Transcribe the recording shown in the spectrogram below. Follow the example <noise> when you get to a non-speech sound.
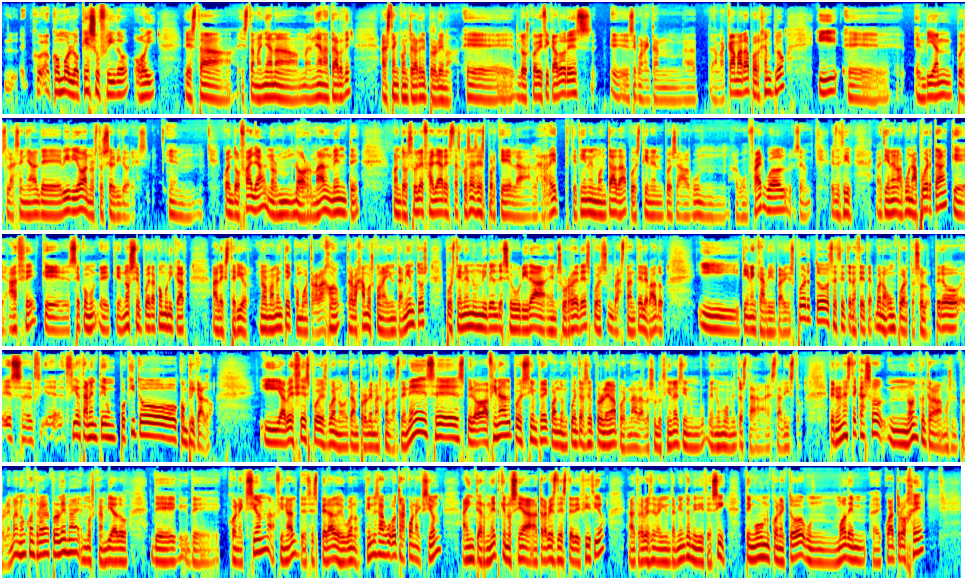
cómo lo que he sufrido hoy, esta, esta mañana, mañana tarde, hasta encontrar el problema. Eh, los codificadores eh, se conectan a, la cámara, por ejemplo, y envían pues la señal de vídeo a nuestros servidores. Em, cuando falla, normalmente cuando suele fallar estas cosas es porque la, red que tienen montada pues tienen pues algún algún firewall es decir tienen alguna puerta que hace que se eh, que no se pueda comunicar al exterior. Normalmente como trabajo trabajamos con ayuntamientos pues tienen un nivel de seguridad en sus redes pues bastante elevado. Y tienen que abrir varios puertos etcétera etcétera. Bueno un puerto solo pero es eh, ciertamente un poquito complicado y a veces pues bueno dan problemas con las DNS pero al final pues siempre cuando encuentras el problema pues nada lo solucionas y en un, en un momento está, está listo. Pero en este caso no encontrábamos el problema no encontraba el problema hemos cambiado de, de conexión al final desesperado y bueno tienes otra conexión a internet que no sea a través de este edificio a través del ayuntamiento me dice sí tengo un conector un modem 4G eh,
